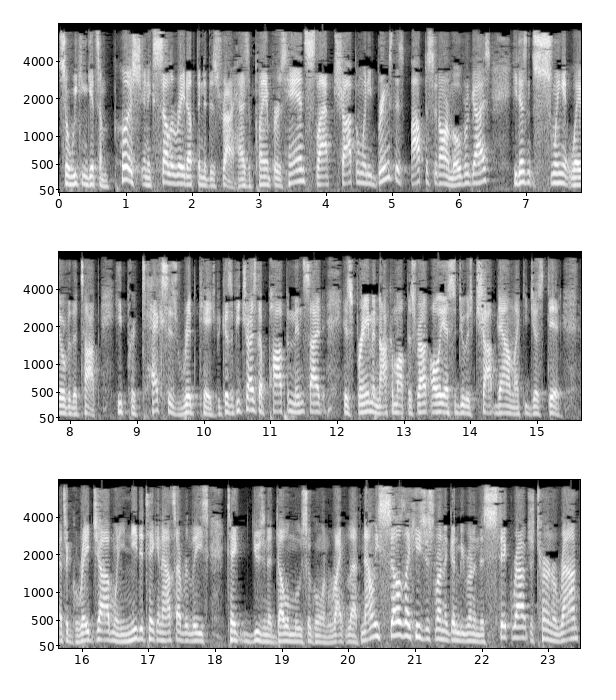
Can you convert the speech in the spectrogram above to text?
so we can get some push and accelerate up into this route. Has a plan for his hands, slap, chop. And when he brings this opposite arm over, guys, he doesn't swing it way over the top top. He protects his rib cage because if he tries to pop him inside his frame and knock him off this route, all he has to do is chop down like he just did. That's a great job when you need to take an outside release, take using a double move, so going right left. Now he sells like he's just running, going to be running this stick route, just turn around,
